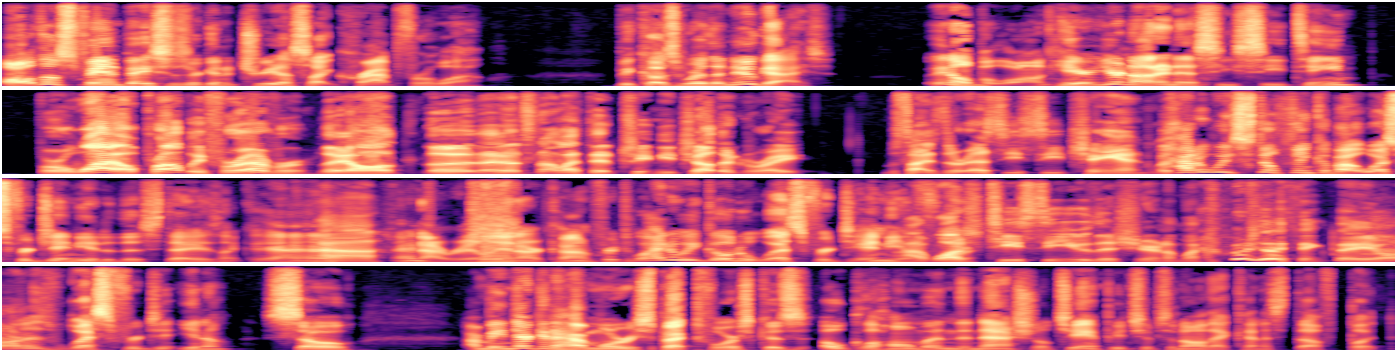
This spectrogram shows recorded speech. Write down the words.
All those fan bases are going to treat us like crap for a while because we're the new guys. We don't belong here. You're not an SEC team. for a while, probably forever. They all. Uh, it's not like they're treating each other great. Besides their SEC chant, but How do we still think about West Virginia to this day? It's like, eh, Nah. they're not really in our conference. Why do we go to West Virginia? I for? watched TCU this year, and I'm like, who do they think they are? does West Virginia, you know? So, I mean, they're going to have more respect for us because Oklahoma and the national championships and all that kind of stuff, but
